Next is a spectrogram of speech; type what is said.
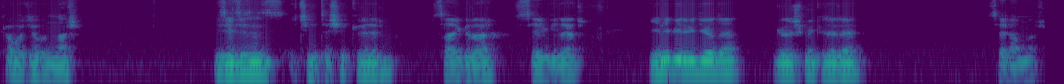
kabaca bunlar. İzlediğiniz için teşekkür ederim. Saygılar, sevgiler. Yeni bir videoda görüşmek üzere. Selamlar.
